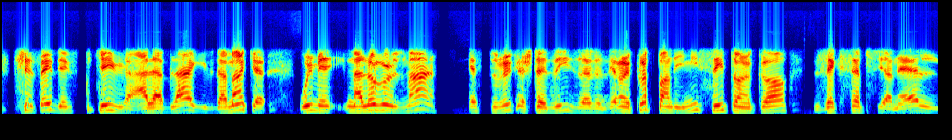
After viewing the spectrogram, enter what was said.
j'essaie d'expliquer à la blague, évidemment, que oui, mais malheureusement, qu'est-ce que tu veux que je te dise? Je veux dire, un cas de pandémie, c'est un cas exceptionnel.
